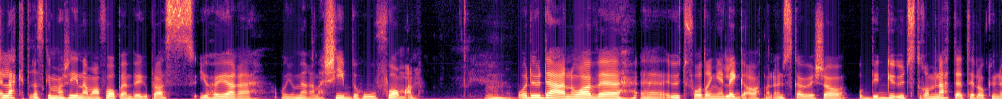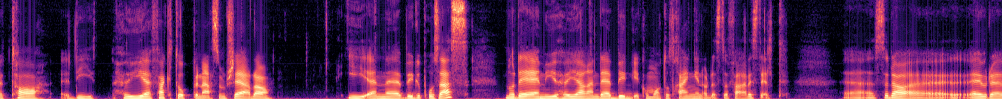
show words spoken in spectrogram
elektriske maskiner man får på en byggeplass, jo høyere og jo mer energibehov får man. Mm. Og det er jo der noe av eh, utfordringen ligger, at man ønsker jo ikke å, bygge ut strømnettet til å kunne ta de høye effekttoppene som skjer da i en eh, byggeprosess, når det er mye høyere enn det bygget kommer til å trenge når det står ferdigstilt. Eh, så da er jo det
